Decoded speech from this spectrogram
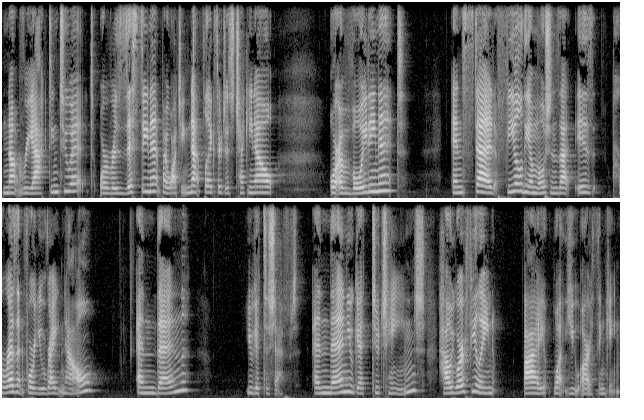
not reacting to it or resisting it by watching Netflix or just checking out or avoiding it. Instead, feel the emotions that is present for you right now. And then you get to shift. And then you get to change how you're feeling by what you are thinking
